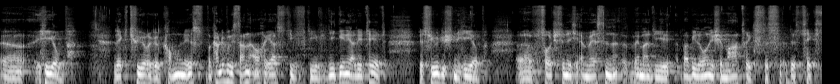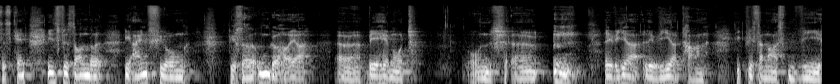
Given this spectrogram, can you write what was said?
äh, Hiob Lektüre gekommen ist. Man kann übrigens dann auch erst die, die, die Genialität des jüdischen Hiob äh, vollständig ermessen, wenn man die babylonische Matrix des, des Textes kennt, insbesondere die Einführung dieser ungeheuer äh, Behemoth und äh, Levia, Leviathan, die gewissermaßen wie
